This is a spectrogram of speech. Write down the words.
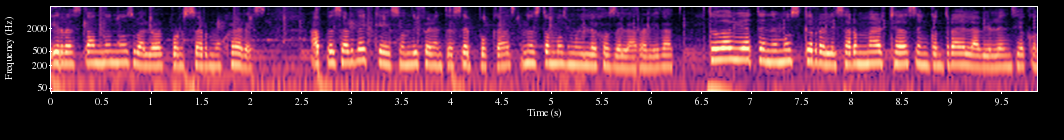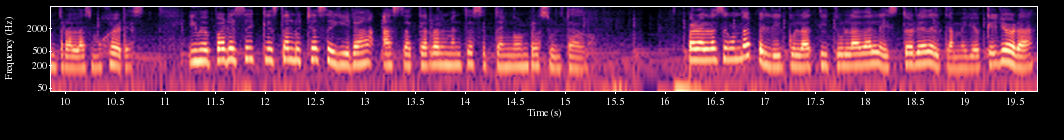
y restándonos valor por ser mujeres. A pesar de que son diferentes épocas, no estamos muy lejos de la realidad. Todavía tenemos que realizar marchas en contra de la violencia contra las mujeres, y me parece que esta lucha seguirá hasta que realmente se tenga un resultado. Para la segunda película, titulada La historia del camello que llora,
